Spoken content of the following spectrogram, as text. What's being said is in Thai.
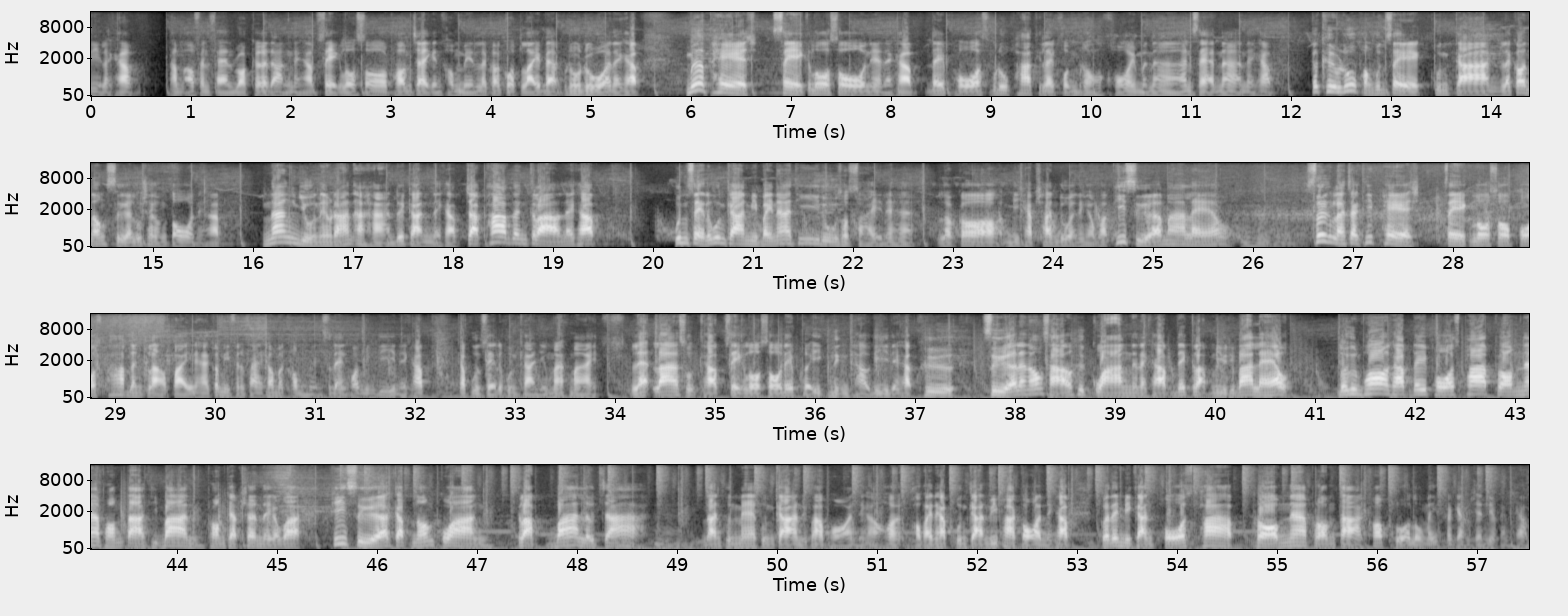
นี่แหละครับทำเอาแฟนๆร็อกเกอร์ดังนะครับเสกโลโซ พร้อมใจกันคอมเมนต์แล้วก็กดไลค์แบบรัวๆนะครับ เมื่อเพจเสกโลโซเนี่ยนะครับได้โพสต์รูปภาพที่หลายคนรอคอยมานานแสนนานนะครับ ก็คือรูปของคุณเสกคุณการแล้วก็น้องเสือลูกชายคนโตนะครับนั่งอยู่ในร้านอาหารด้วยกันนะครับจากภาพดังกล่าวนะครับ คุณเสกและคุณการมีใบหน้าที่ดูสดใสนะฮะแล้วก็มีแคปชั่นด้วยนะครับว่าพี่เสือมาแล้ว ซึ่งหลังจากที่เพจ เสกโลโซโพสต์ภาพดังกล่าวไปนะฮะก็มีแฟนๆเข้ามาคอมเมนต์แสดงความยินดีนะครับกับคุณเสกและคุณการอย่างมากมาย และล่าสุดครับเสกโลโซได้เผยอีกหนึ่งข่าวดีนะครับคือเสือและน้องสาวก็คือกวางเนี่ยนะครับได้กลับมาอยู่ที่บ้านแล้ว โดยคุณพ่อครับได้โพสต์ภาพพร้อมหน้าพร้อมตาที่บ้านพร้อมแคปชั่นนะครับว่า พี่เสือกับน้องกวางกลับบ้านแล้วจ้าด้านคุณแม่คุณการวิภาพรนะครับขอขออภัยนะครับคุณการวิภากรนะครับ ก็ได้มีการโพสต์ภาพพร้อมหน้าพร้อมตาครอบครัวลงในอินสตาแกรมเช่นเดียวกันครับ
